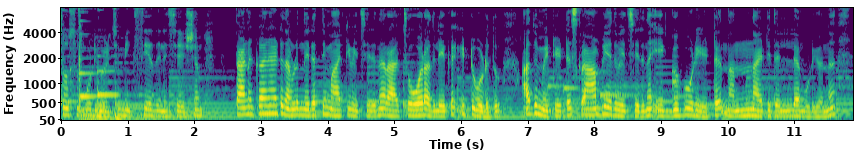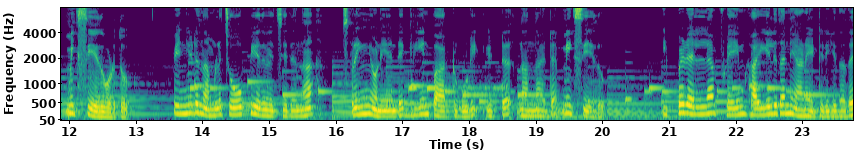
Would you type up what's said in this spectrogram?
സോസും കൂടി ഒഴിച്ച് മിക്സ് ചെയ്തതിന് ശേഷം തണുക്കാനായിട്ട് നമ്മൾ നിരത്തി മാറ്റി വെച്ചിരുന്ന ചോറ് അതിലേക്ക് ഇട്ട് കൊടുത്തു. അതും ഇട്ടിട്ട് സ്ക്രാമ്പിൾ ചെയ്ത് വെച്ചിരുന്ന എഗ്ഗ് കൂടി ഇട്ട് നന്നായിട്ട് ഇതെല്ലാം കൂടി ഒന്ന് മിക്സ് ചെയ്ത് കൊടുത്തു. പിന്നീട് നമ്മൾ ചോപ്പ് ചെയ്ത് വെച്ചിരുന്ന സ്പ്രിങ് ഒണിയന്റെ ഗ്രീൻ പാർട്ട് കൂടി ഇട്ട് നന്നായിട്ട് മിക്സ് ചെയ്തു. ഇപ്പോഴെല്ലാം ഫ്ലെയിം ഹൈയിൽ തന്നെയാണ് ഇട്ടിരിക്കുന്നത്.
